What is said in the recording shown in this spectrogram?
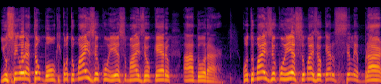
E o Senhor é tão bom que quanto mais eu conheço, mais eu quero adorar. Quanto mais eu conheço, mais eu quero celebrar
